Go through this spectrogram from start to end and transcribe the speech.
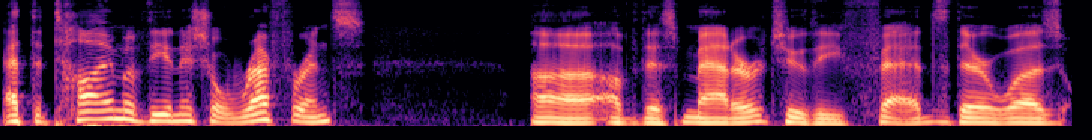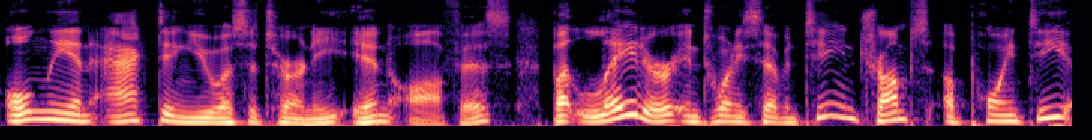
At the time of the initial reference, uh, of this matter to the feds. There was only an acting U.S. attorney in office, but later in 2017, Trump's appointee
